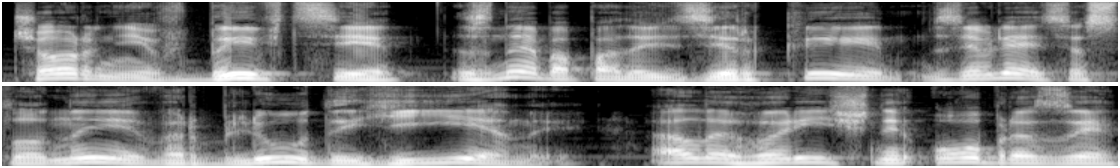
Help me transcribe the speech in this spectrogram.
чорні вбивці, з неба падають зірки, з'являються слони, верблюди, гієни. Алегорічні образи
